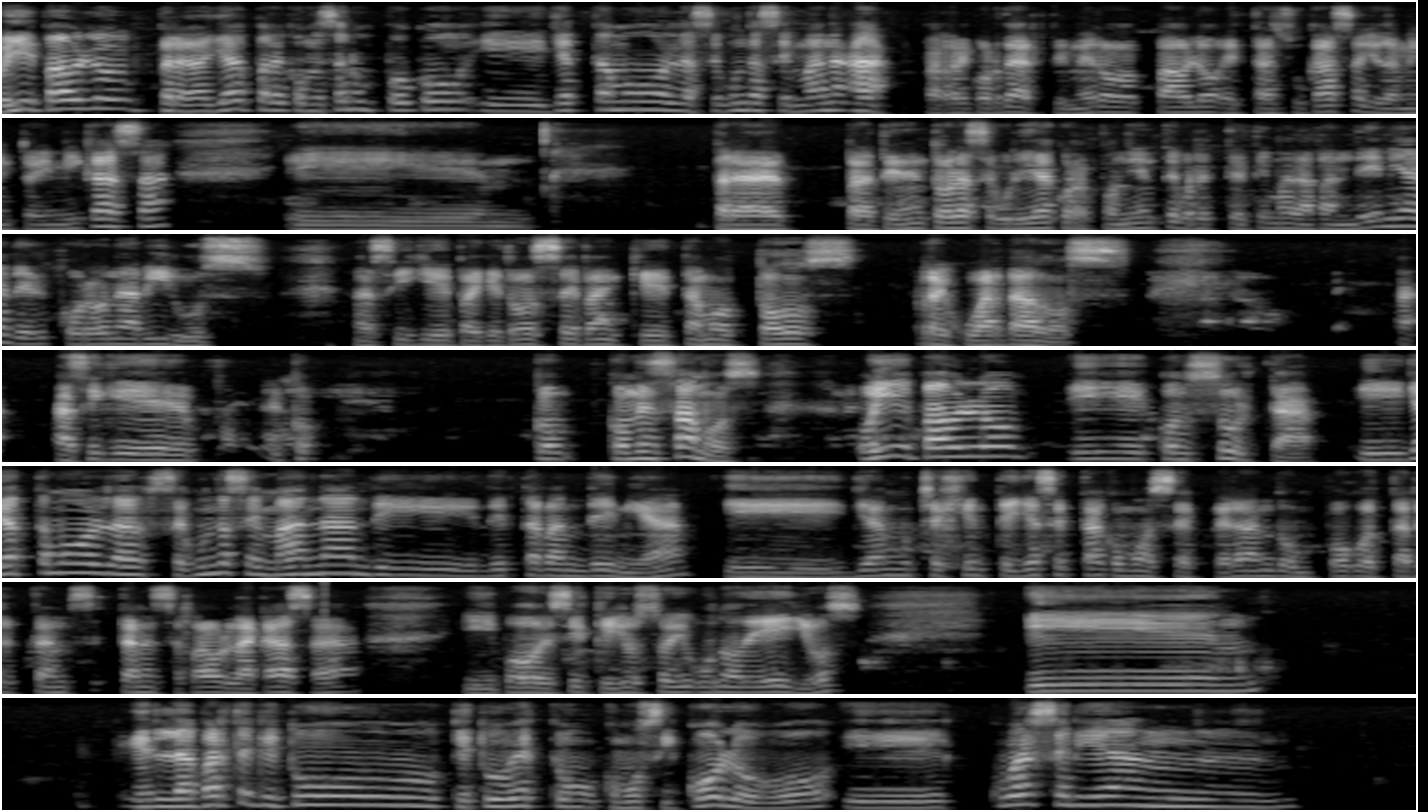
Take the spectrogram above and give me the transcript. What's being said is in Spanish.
Oye, Pablo, para ya para comenzar un poco, eh, ya estamos en la segunda semana. Ah, para recordar, primero Pablo está en su casa, yo también estoy en mi casa, eh, para, para tener toda la seguridad correspondiente por este tema de la pandemia del coronavirus. Así que para que todos sepan que estamos todos resguardados. Así que eh, co- co- comenzamos. Oye, Pablo, consulta. Y ya estamos en la segunda semana de, esta pandemia y ya mucha gente ya se está como desesperando un poco estar tan, encerrado en la casa y puedo decir que yo soy uno de ellos. Y en la parte que tú, que tú ves como, como psicólogo, eh, ¿cuál serían,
